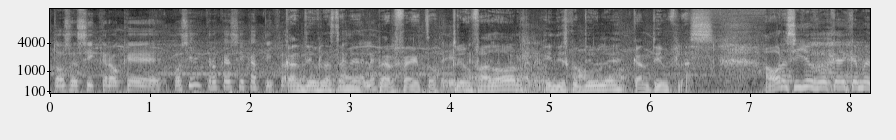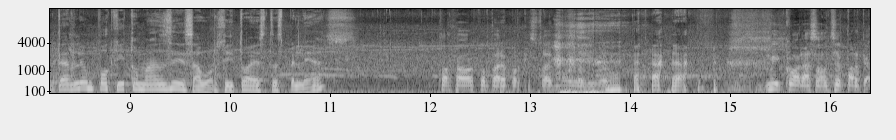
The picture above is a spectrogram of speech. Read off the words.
Entonces sí creo que, pues sí, creo que sí Cantinflas. Cantinflas también. Perfecto. Sí, Triunfador, indiscutible, No, no. Cantinflas. Ahora sí yo creo que hay que meterle un poquito más de saborcito a estas peleas. Por favor, compadre, porque estoy muy dolido. Mi corazón se partió.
